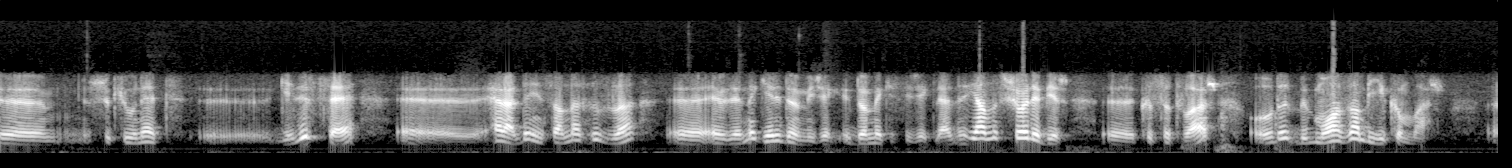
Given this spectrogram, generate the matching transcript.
e, sükunet e, gelirse e, herhalde insanlar hızla e, evlerine geri dönmeyecek, dönmek isteyeceklerdir. Yalnız şöyle bir e, kısıt var. O da bir, muazzam bir yıkım var. E,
